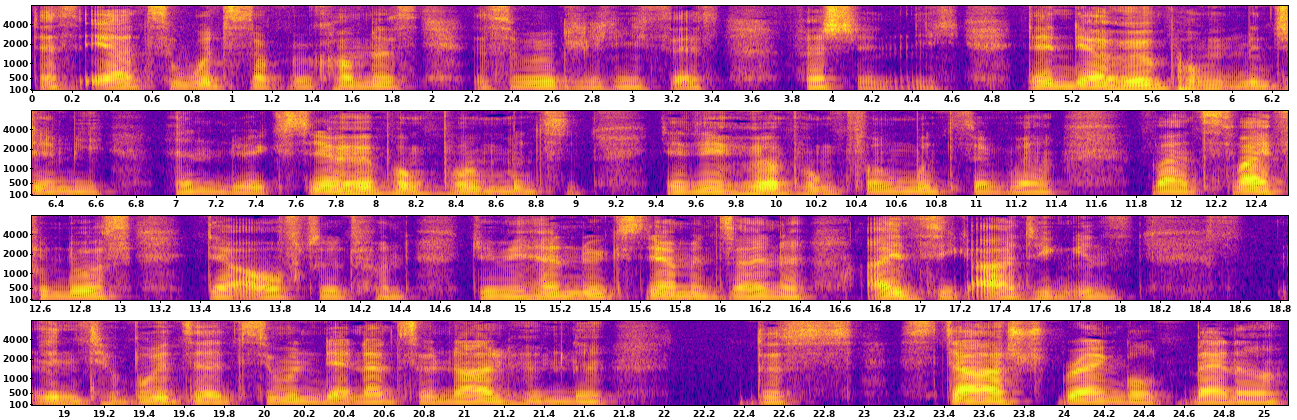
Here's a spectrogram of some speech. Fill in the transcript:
dass er zu Woodstock gekommen ist, ist wirklich nicht selbstverständlich. Denn der Höhepunkt mit Jimi Hendrix, der Höhepunkt von Woodstock, der, der Höhepunkt von Woodstock war, war zweifellos der Auftritt von Jimi Hendrix, der mit seiner einzigartigen Interpretation der Nationalhymne des Star Spangled Banner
